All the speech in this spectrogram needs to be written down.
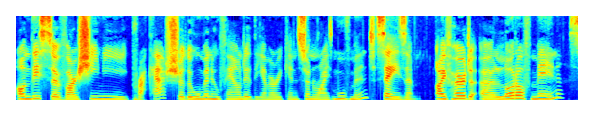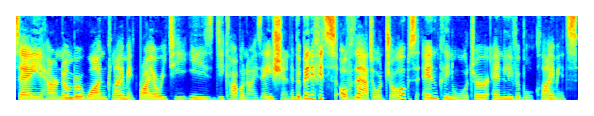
On this, uh, Varshini Prakash, uh, the woman who founded the American Sunrise Movement, says, I've heard a lot of men say our number one climate priority is decarbonization. And the benefits of that are jobs and clean water and livable climates.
